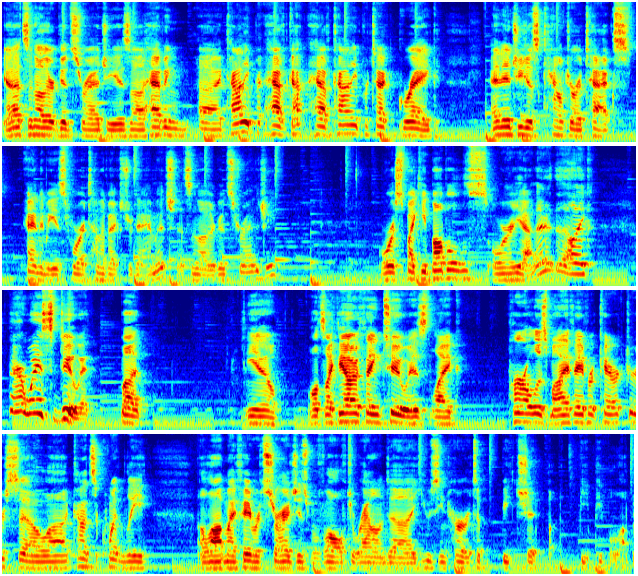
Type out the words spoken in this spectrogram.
Yeah, that's another good strategy. Is uh, having uh, Connie have have Connie protect Greg, and then she just counterattacks enemies for a ton of extra damage. That's another good strategy. Or spiky bubbles, or yeah, they're, they're like there are ways to do it, but you know, well, it's like the other thing too is like Pearl is my favorite character, so uh, consequently, a lot of my favorite strategies revolved around uh, using her to beat shit, beat people up.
